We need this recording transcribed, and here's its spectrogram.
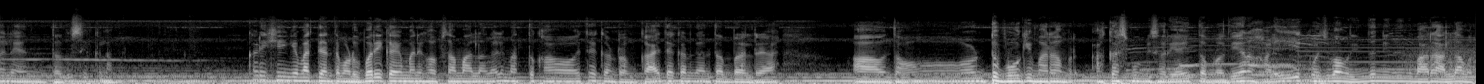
ಮೇಲೆ ಎಂಥದ್ದು ಸಿಕ್ಕಲ್ಲ ಕಡೆಗೆ ಹೀಗೆ ಮತ್ತೆ ಅಂತ ಮಾಡೋದು? ಬರೀ ಕೈ ಮನೆಗೆ ಹೋಗಿ ಸಾಮಾನು ಮತ್ತೆ ಕಾಯ್ತಾ ಕಂಡ್ರಮ್ ಕಾಯ್ತಾ ಕಂಡ್ರೆ ಅಂತ ಬರಲ್ರಿ? ಆ ಒಂದು ದೊಡ್ಡ ಬೋಗಿ ಮರ ಅಂಬ್ರ ಆಕಾಶಭೂಮಿ ಸರಿ ಐತಮ್ರ ಅದೇನೋ ಹಳೇ ಕೊಜ್ಬಾಮ್ರ ಹಿಂದಿನ ಹಿಂದಿನ ಮರ ಅಲ್ಲ ಅವ್ರ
